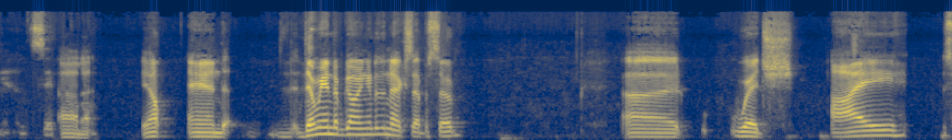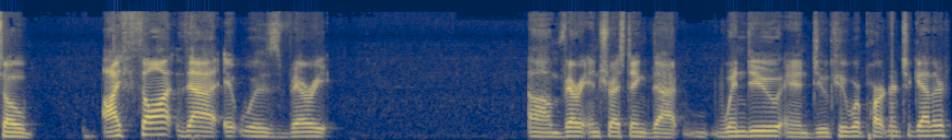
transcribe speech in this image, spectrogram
Yeah, uh. Yep. And th- then we end up going into the next episode, uh, which I so I thought that it was very, um, very interesting that Windu and Dooku were partnered together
